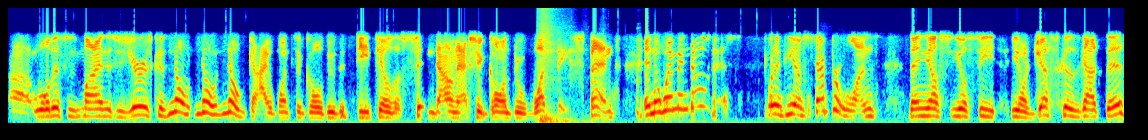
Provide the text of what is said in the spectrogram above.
uh, well, this is mine, this is yours, because no, no, no guy wants to go through the details of sitting down and actually going through what they spent. And the women know this. But if you have separate ones, then you'll you'll see you know Jessica's got this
